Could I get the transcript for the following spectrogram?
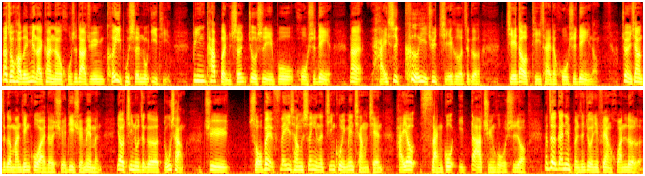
那从好的一面来看呢，《火尸大军》可以不深入议题，毕竟它本身就是一部火尸电影，那还是刻意去结合这个劫道题材的火尸电影哦，就很像这个瞒天过海的学弟学妹们要进入这个赌场去。手背非常森严的金库里面抢钱，还要闪过一大群活尸哦。那这个概念本身就已经非常欢乐了，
